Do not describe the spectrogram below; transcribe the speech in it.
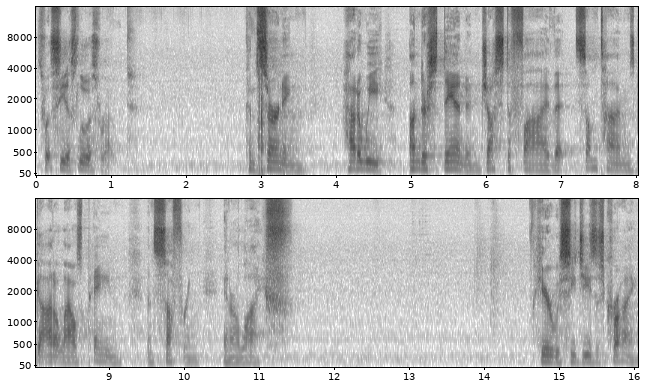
That's what C.S. Lewis wrote concerning how do we understand and justify that sometimes God allows pain and suffering in our life. Here we see Jesus crying.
